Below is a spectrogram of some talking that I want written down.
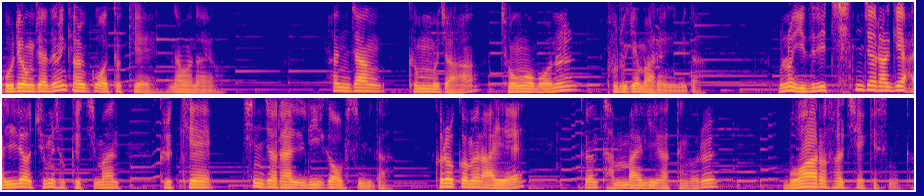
고령자들은 결국 어떻게 나오나요? 현장 근무자 종업원을 부르게 마련입니다. 물론 이들이 친절하게 알려주면 좋겠지만 그렇게 친절할 리가 없습니다. 그럴 거면 아예 그런 단말기 같은 거를 뭐하러 설치했겠습니까?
